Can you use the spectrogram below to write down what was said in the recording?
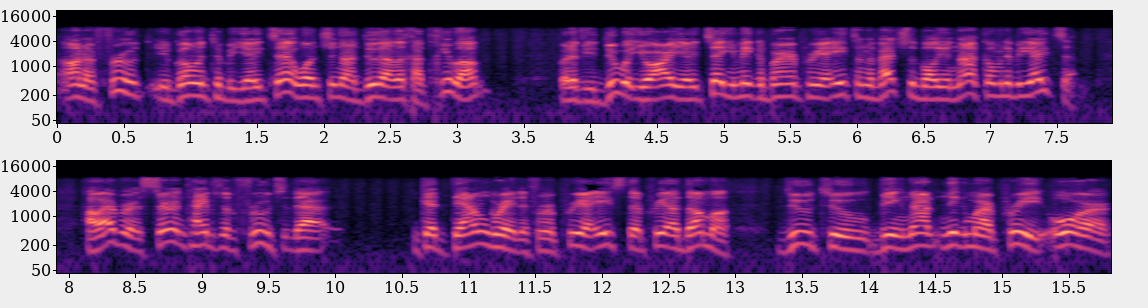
on a fruit, you're going to be yaitze. One should not do that lechatchila. But if you do what you are yaitze, you make a bari priya eitz on the vegetable, you're not going to be yaitze. However, certain types of fruits that get downgraded from a priya eitz to a priya dama due to being not nigmar pri or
